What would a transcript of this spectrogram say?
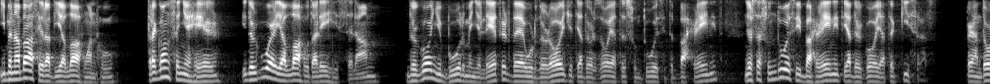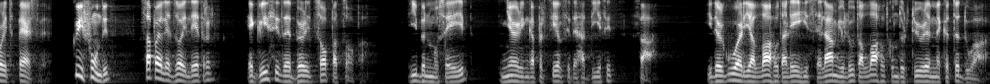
Ibn Abasi radhiyallahu anhu tregon se një herë i Dërguari i Allahut alejhi selam dërgoi një burrë me një letër dhe e urdhëroi që t'ia dorëzojë atë sunduesit të Bahrejnit, ndërsa sunduesi i Bahrejnit ia dërgoi atë Kisras, perandorit të persëve. Ky i fundit, sapo e lexoi letrën, e grisi dhe e bëri copa copa. Ibn Musejib, njëri nga përcjellësit e hadithit, tha, I dërguari i Allahut alejhi selam iu lut Allahut kundër tyre me këtë dua,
